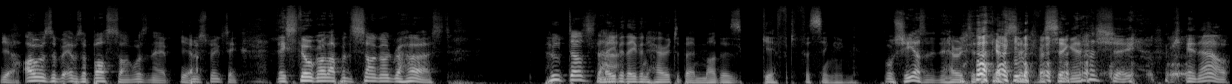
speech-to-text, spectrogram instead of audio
Yeah. Oh, it was a it was a boss song, wasn't it? Yeah. Bruce Springsteen. They still got up and sung unrehearsed. Who does that? Maybe they've inherited their mother's gift for singing. Well, she hasn't inherited the gift for singing, has she? Fucking hell.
